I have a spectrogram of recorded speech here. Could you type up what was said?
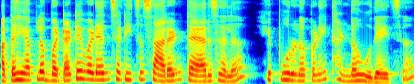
आता हे आपलं बटाटे वड्यांसाठीचं सारण तयार झालं. हे पूर्णपणे थंड होऊ द्यायचं.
